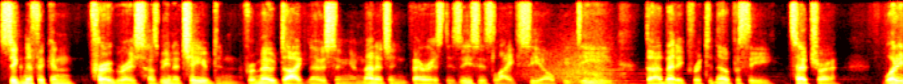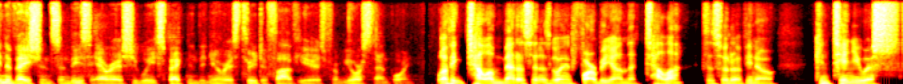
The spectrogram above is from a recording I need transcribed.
Significant progress has been achieved in remote diagnosing and managing various diseases like COPD, diabetic retinopathy, etc. What innovations in these areas should we expect in the nearest three to five years from your standpoint? Well, I think telemedicine is going far beyond the tele to sort of, you know, continuous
